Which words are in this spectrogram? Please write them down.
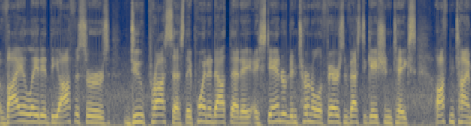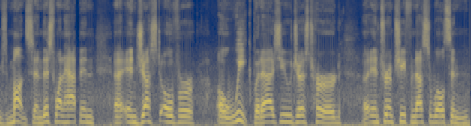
violated the officers' due process. They pointed out that a, a standard internal affairs investigation takes oftentimes months, and this one happened uh, in just over a week. But as you just heard, uh, Interim Chief Vanessa Wilson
